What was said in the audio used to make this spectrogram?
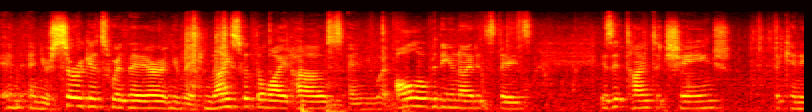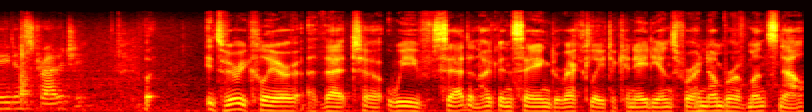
and, and your surrogates were there, and you make nice with the White House, and you went all over the United States. Is it time to change the Canadian strategy? It's very clear that uh, we've said, and I've been saying directly to Canadians for a number of months now,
